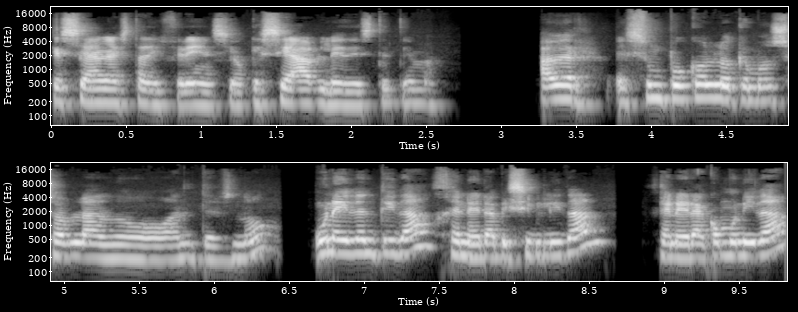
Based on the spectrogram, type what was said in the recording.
que se haga esta diferencia o que se hable de este tema? A ver, es un poco lo que hemos hablado antes, ¿no? Una identidad genera visibilidad, genera comunidad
